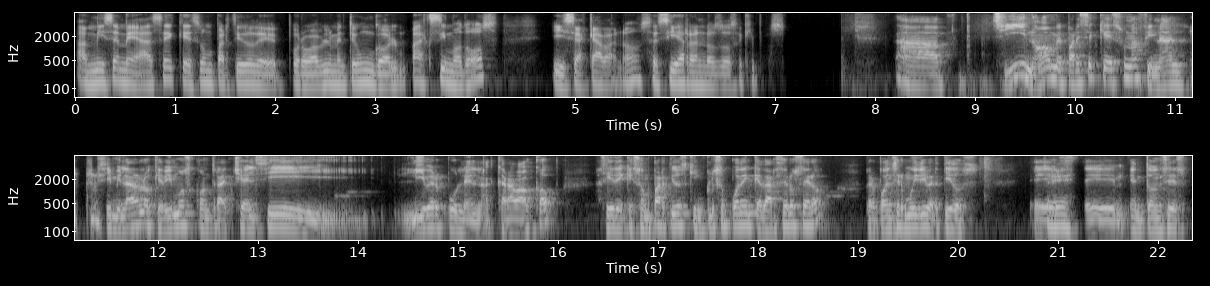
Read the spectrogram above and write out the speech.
A mí se me hace que es un partido de probablemente un gol, máximo dos, y se acaba, ¿no? Se cierran los dos equipos. Ah, sí, no, me parece que es una final similar a lo que vimos contra Chelsea y Liverpool en la Carabao Cup, así de que son partidos que incluso pueden quedar 0-0, pero pueden ser muy divertidos. Este, entonces,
